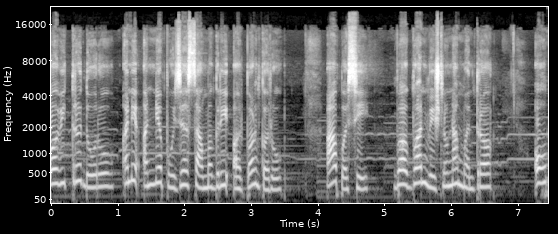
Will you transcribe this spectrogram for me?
પવિત્ર દોરો અને અન્ય પૂજા સામગ્રી અર્પણ કરો. આ પછી ભગવાન વિષ્ણુના મંત્ર, ઓમ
